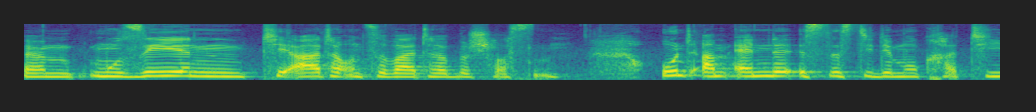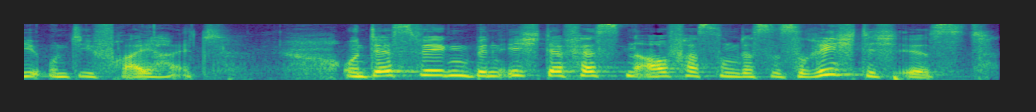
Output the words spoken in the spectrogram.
ähm, Museen, Theater und so weiter beschossen. Und am Ende ist es die Demokratie und die Freiheit. Und deswegen bin ich der festen Auffassung, dass es richtig ist,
